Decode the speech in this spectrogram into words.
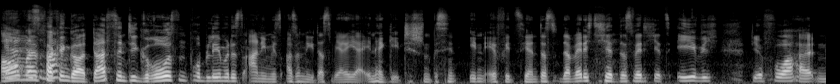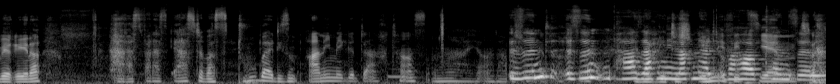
Oh mein fucking Gott, das sind die großen Probleme des Animes. Also nee, das wäre ja energetisch ein bisschen ineffizient. Das, da werde ich dich jetzt, das werde ich jetzt ewig dir vorhalten, Verena. Ah, was war das Erste, was du bei diesem Anime gedacht hast? Ah, ja, es, sind, gedacht, es sind ein paar Sachen, die machen halt überhaupt keinen Sinn.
